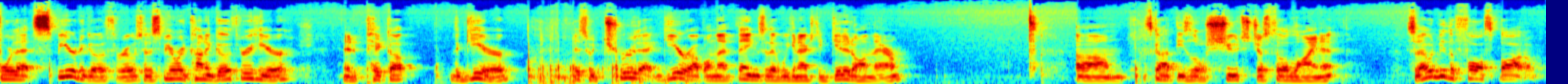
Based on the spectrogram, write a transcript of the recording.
for that spear to go through. So the spear would kind of go through here and it'd pick up the gear. This would true that gear up on that thing so that we can actually get it on there. Um, it's got these little chutes just to align it. So that would be the false bottom.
